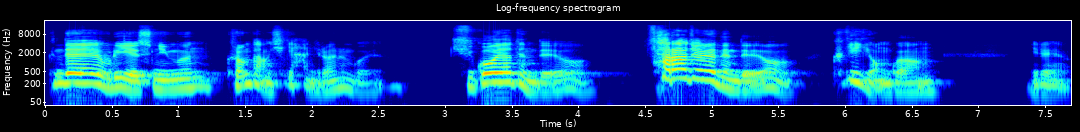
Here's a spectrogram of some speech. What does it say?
근데 우리 예수님은 그런 방식이 아니라는 거예요. 죽어야 된대요. 사라져야 된대요. 그게 영광이래요.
